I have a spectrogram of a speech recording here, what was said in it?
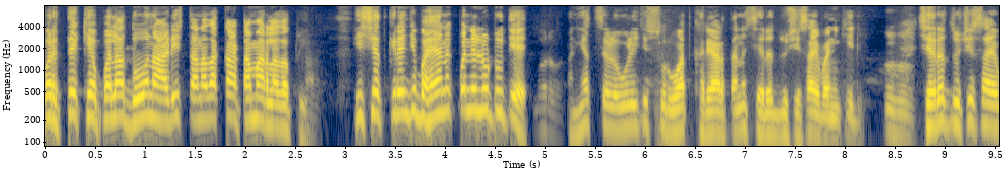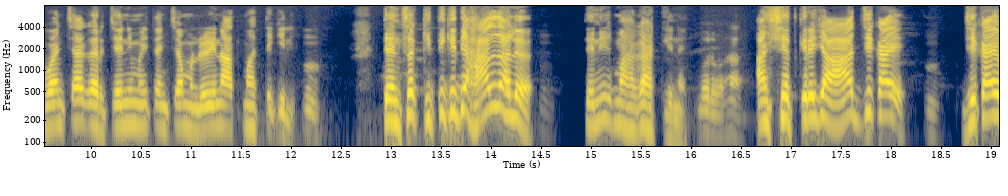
प्रत्येक खेपाला दोन अडीच टनाचा काटा मारला जातोय. ही शेतकऱ्यांची भयानकपणे लूट बरोबर. आणि या चळवळीची सुरुवात खऱ्या अर्थानं शरद जोशी साहेबांनी केली. शरद जोशी साहेबांच्या घरच्यांनी म्हणजे त्यांच्या मंडळीनं आत्महत्या केली. त्यांचं किती किती हाल झालं त्यांनी महागा हटली नाही. आणि शेतकऱ्याची आज जी काय जी काय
